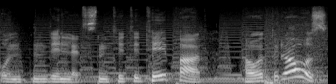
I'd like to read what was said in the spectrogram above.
unten den letzten TTT-Part. Haut raus!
